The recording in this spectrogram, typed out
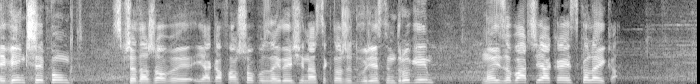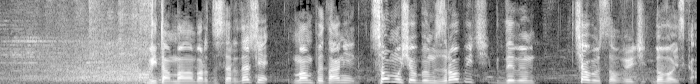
Największy punkt sprzedażowy Jaga Fan Shopu znajduje się na sektorze 22. No i zobaczcie jaka jest kolejka. Witam pana bardzo serdecznie. Mam pytanie, co musiałbym zrobić, gdybym chciałbym wstąpić do wojska?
